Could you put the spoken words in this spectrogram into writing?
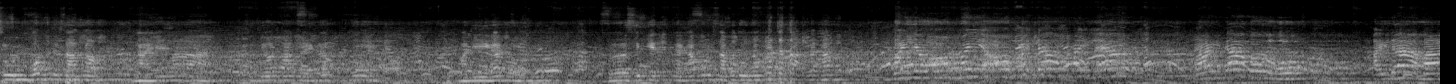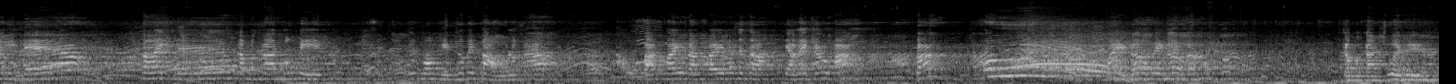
ศูนย์โคตรศึกษาเราไหนล่ะสุดยอดมากเลยครับนี่มาดีครับผมเบอร์11นะครับผู้รักษาประตูน้องก็จะตัดนะครับ ไม่ยอมไม่ยอมไอด้าไปแล้วไอด้าเบอร์หกไอด้ามาอีกแล้วมาอีกแล้วกรรมการมองเห็นคือมองเห็นก็ไม่เป่าหรอกครับบังไว้บังไว้แล้วจะตัดอยากให้เข้าบังบังโอ้ยไม่เข้าไม่เข้าครับ กรรมการช่วยด้วยเอ้ย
